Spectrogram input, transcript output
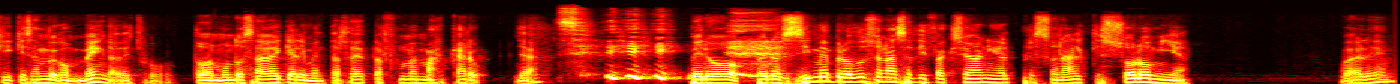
que quizás me convenga. De hecho, todo el mundo sabe que alimentarse de esta forma es más caro, ¿ya? Sí. Pero, pero sí me produce una satisfacción a nivel personal que es solo mía, ¿vale?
